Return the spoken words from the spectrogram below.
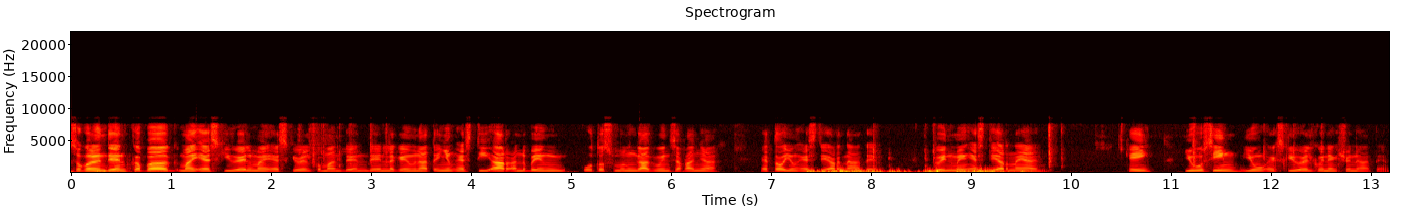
So ganun din. Kapag may SQL may SQL command din. Then lagay mo natin yung str ano ba yung utos mo gagawin sa kanya? Ito yung str natin. Gawin mo yung str na yan. Okay? Using yung SQL connection natin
